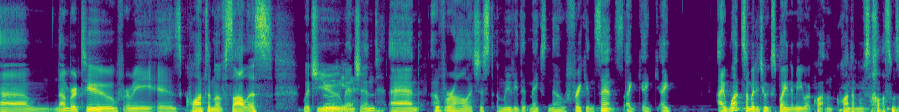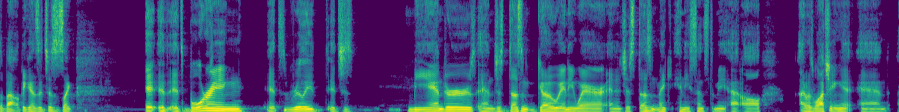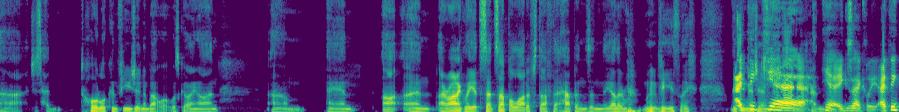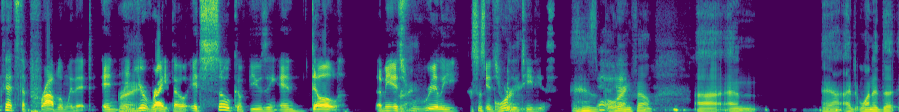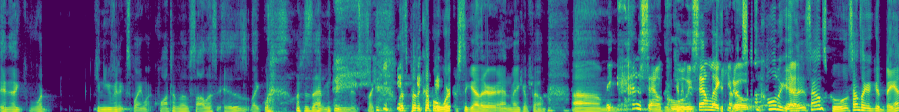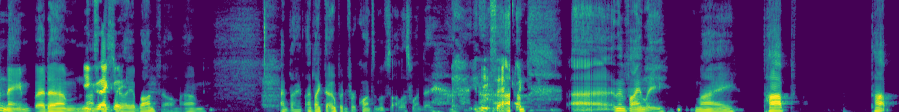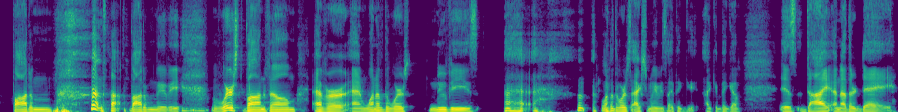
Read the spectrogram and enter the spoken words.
Um, number two for me is Quantum of Solace, which you Ooh, yeah. mentioned, and overall, it's just a movie that makes no freaking sense. I, I, I, I want somebody to explain to me what Quantum, Quantum of Solace was about because it's just like it, it, it's boring. It's really it just meanders and just doesn't go anywhere, and it just doesn't make any sense to me at all. I was watching it and uh, just had total confusion about what was going on, um, and uh, and ironically, it sets up a lot of stuff that happens in the other movies. Like, I think, mentioned. yeah, and, yeah, exactly. I think that's the problem with it. And, right. and, you're right, though. It's so confusing and dull. I mean, it's right. really, it's, just it's boring. really tedious. It's yeah, boring yeah. film, uh, and yeah, I wanted to. like, what can you even explain what quantum of solace is? Like, what, what does that mean? It's like, let's put a couple words together and make a film. Um, they kind of sound cool. They sound like, yeah, you know, cool together. Yeah. It sounds cool. It sounds like a good band name, but um, not exactly. necessarily a Bond film. Um, I'd, I'd like to open for Quantum of Solace one day. You know? exactly. Um, uh, and then finally, my top top bottom bottom movie, worst Bond film ever, and one of the worst movies. one of the worst action movies I think I can think of is Die Another Day.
